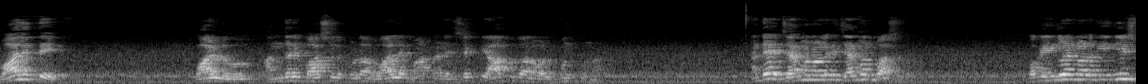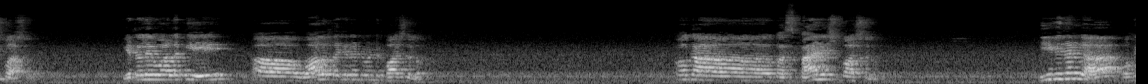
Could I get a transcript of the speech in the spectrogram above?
వాలితే వాళ్ళు అందరి భాషలు కూడా వాళ్ళే మాట్లాడే శక్తి ఆత్మ ద్వారా వాళ్ళు పొందుకున్నారు. అంటే జర్మన్ వాళ్ళకి జర్మన్ భాషలు ఒక ఇంగ్లాండ్ వాళ్ళకి ఇంగ్లీష్ భాషలు ఇటలీ వాళ్ళకి వాళ్ళ వాళ్ళకు తగినటువంటి భాషలు ఒక ఒక స్పానిష్ భాషలు. ఈ విధంగా ఒక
